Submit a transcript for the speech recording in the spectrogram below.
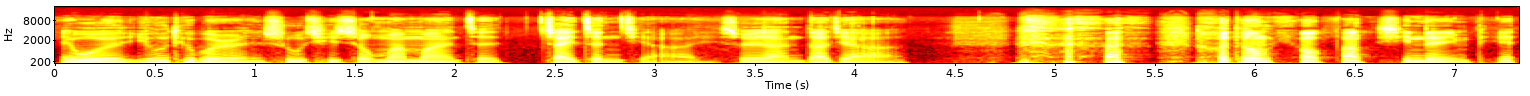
哎，我 YouTube 人数其实有慢慢在在增加，虽然大家 我都没有放新的影片，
